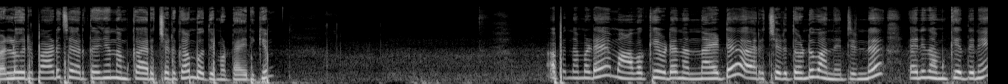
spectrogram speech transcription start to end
വെള്ളം ഒരുപാട് ചേർത്ത് കഴിഞ്ഞാൽ നമുക്ക് അരച്ചെടുക്കാൻ ബുദ്ധിമുട്ടായിരിക്കും. അപ്പം നമ്മുടെ മാവൊക്കെ ഇവിടെ നന്നായിട്ട് അരച്ചെടുത്തുകൊണ്ട് വന്നിട്ടുണ്ട്. ഇനി നമുക്കിതിനെ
